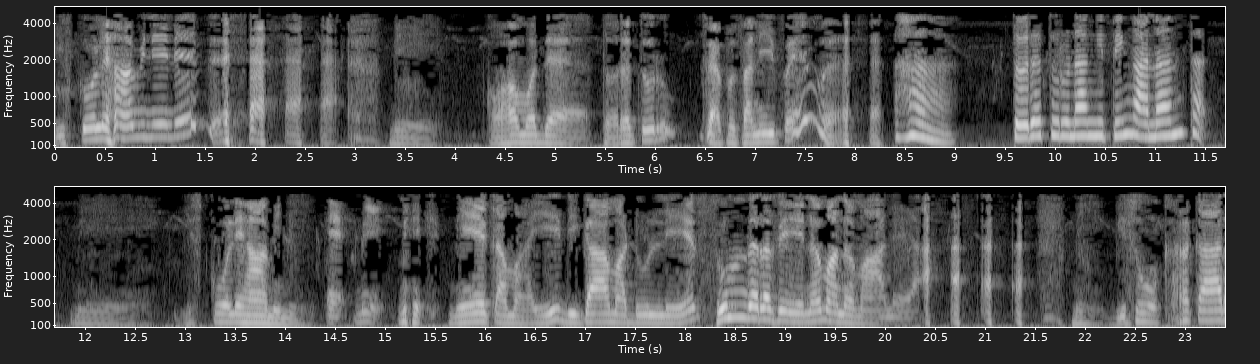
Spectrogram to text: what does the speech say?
ඉස්කෝලේ හාමිනේ නේද? මේ කොහොමද තොරතුරු සැපසනීපෙම? හා තොරතුරු නම් ඉතින් අනන්ත. මේ ඉස්කෝලේ හාමිනේ මේ මේ මේ තමයි දිගා මඩුල්ලේ සුන්දරසේන මනමාලයා මේ බිසෝ කරකාර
